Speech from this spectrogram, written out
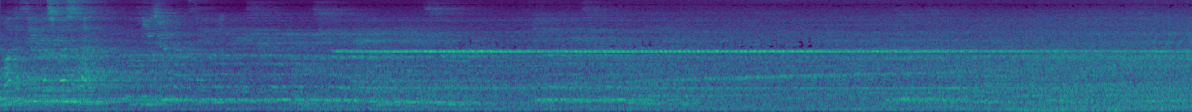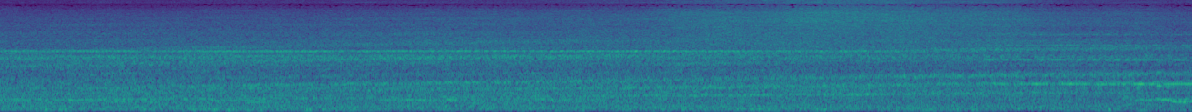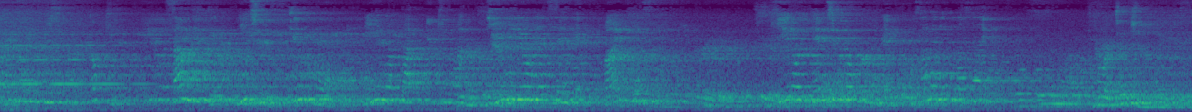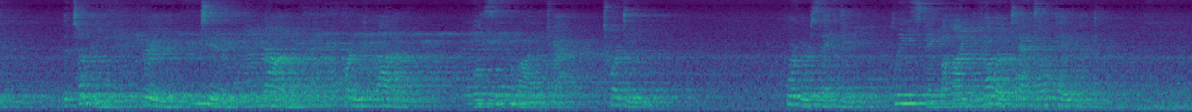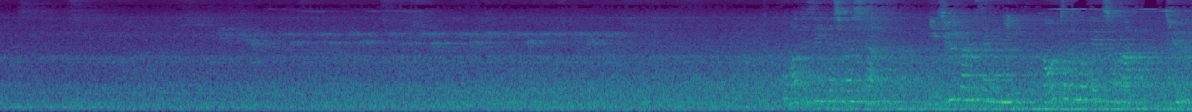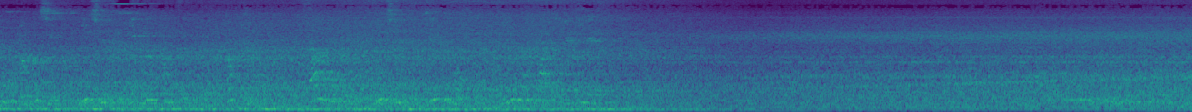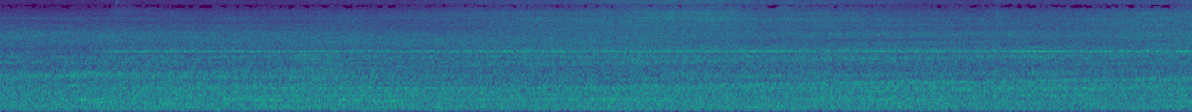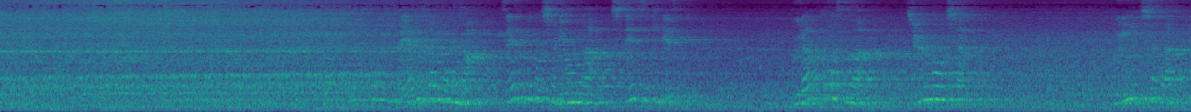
お待たせいたしました。Toki 329 for Niigata will soon arrive at track 20. For your safety, please stay behind the yellow tactile pavement. お待注文号車グリーン車は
